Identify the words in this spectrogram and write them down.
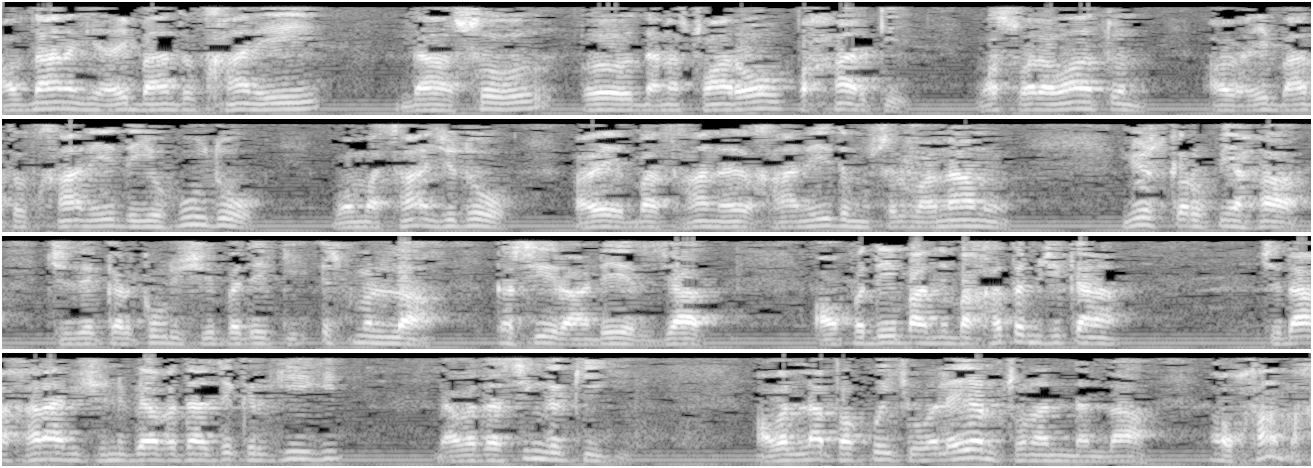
او دانګي عبادت خانه دا سو د نسوارو په خار کې وصلواتن او عبادت خانه د يهودو و مساجدو او عبادت خانه د مسلمانانو یذکر فیها چې ذکر کولی شي په دې کې اسم الله کثیر ډیر زیات او په دې باندې به ختم شي کنه چې دا خراب شي نو بیا به دا ذکر کیږي دا به دا څنګه کیږي او الله په کوئی چې ولې يم سنن الله او خامخ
